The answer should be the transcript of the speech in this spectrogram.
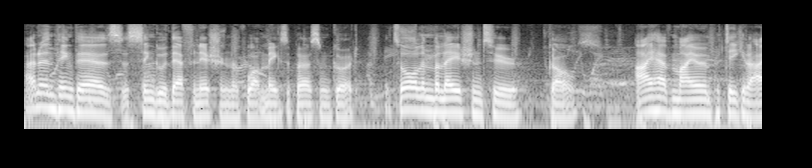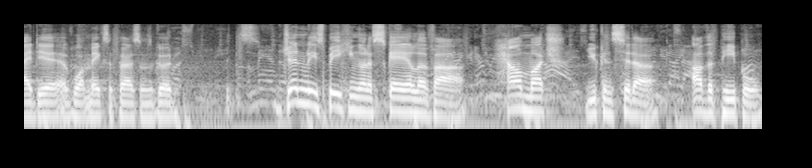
I don't think there's a single definition of what makes a person good. It's all in relation to goals. I have my own particular idea of what makes a person good. It's generally speaking on a scale of uh, how much you consider other people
